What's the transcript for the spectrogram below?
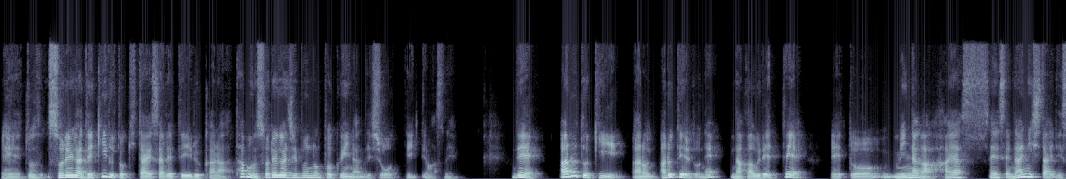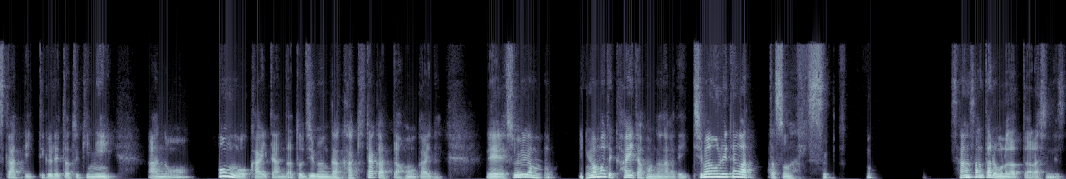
えっ、と、それができると期待されているから、多分それが自分の得意なんでしょうって言ってますね。で、ある時、あの、ある程度ね、中売れて、えっ、と、みんなが林先生何したいですかって言ってくれた時に、あの、本を書いたんだと自分が書きたかった本を書いた。で、それが今まで書いた本の中で一番売れたかったそうなんです。三々たるものだったらしいんです。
